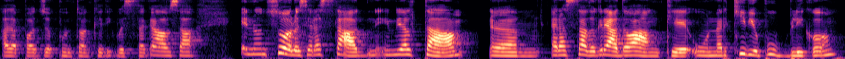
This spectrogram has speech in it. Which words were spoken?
ad appoggio appunto anche di questa causa e non solo, si era stato, in realtà ehm, era stato creato anche un archivio pubblico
